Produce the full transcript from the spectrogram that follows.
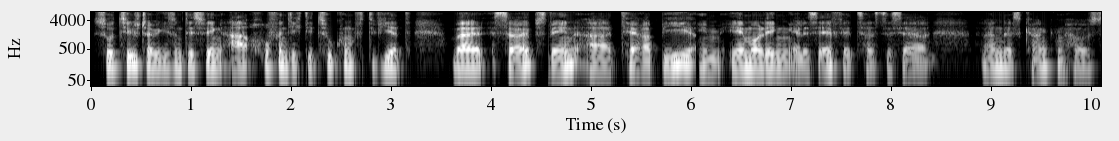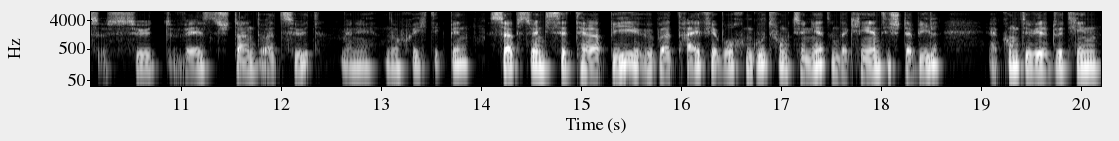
so zielstrebig ist und deswegen auch hoffentlich die Zukunft wird. Weil selbst wenn eine Therapie im ehemaligen LSF, jetzt heißt es ja Landeskrankenhaus Südwest, Standort Süd, wenn ich noch richtig bin, selbst wenn diese Therapie über drei, vier Wochen gut funktioniert und der Klient ist stabil, er kommt ja wieder dorthin,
